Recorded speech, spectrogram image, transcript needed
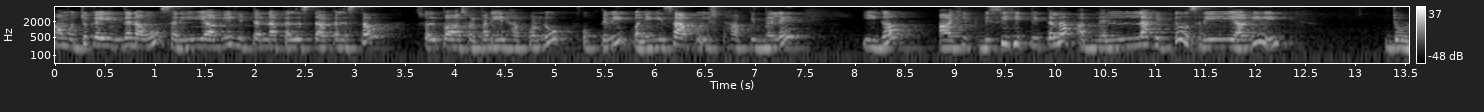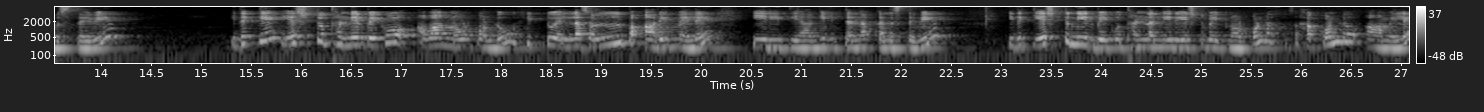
ಆ ಮುಚ್ಚು ಕೈಯಿಂದ ನಾವು ಸರಿಯಾಗಿ ಹಿಟ್ಟನ್ನು ಕಲಿಸ್ತಾ ಕಲಿಸ್ತಾ ಸ್ವಲ್ಪ ಸ್ವಲ್ಪ ನೀರು ಹಾಕ್ಕೊಂಡು ಹೋಗ್ತೀವಿ. ಕೊನೆಗೆ ಸಾಕು ಇಷ್ಟು ಹಾಕಿದ್ಮೇಲೆ ಈಗ ಆ ಹಿಟ್ಟು ಬಿಸಿ ಹಿಟ್ಟಿತ್ತಲ್ಲ ಅದನ್ನೆಲ್ಲ ಹಿಟ್ಟು ಸರಿಯಾಗಿ ಜೋಡಿಸ್ತೇವೆ. ಇದಕ್ಕೆ ಎಷ್ಟು ತಣ್ಣೀರು ಅವಾಗ ನೋಡಿಕೊಂಡು ಹಿಟ್ಟು ಎಲ್ಲ ಸ್ವಲ್ಪ ಆರಿದ ಮೇಲೆ ಈ ರೀತಿಯಾಗಿ ಹಿಟ್ಟನ್ನು ಕಲಿಸ್ತೇವೆ. ಇದಕ್ಕೆ ಎಷ್ಟು ನೀರು ಬೇಕು, ತಣ್ಣ ನೀರು ಎಷ್ಟು ಬೇಕು ನೋಡ್ಕೊಂಡು ಹಾಕ್ಕೊಂಡು ಆಮೇಲೆ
